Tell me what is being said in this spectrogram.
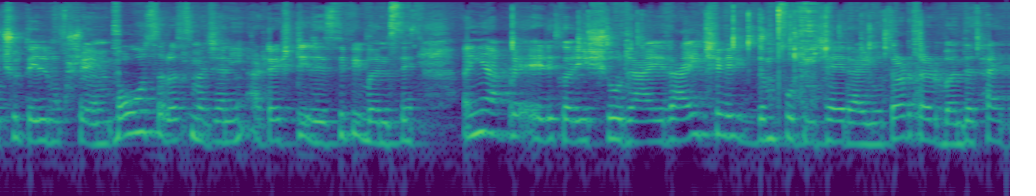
ઓછું તેલ મૂકશો એમ. બહુ સરસ મજાની આ ટેસ્ટી રેસીપી બનશે. અહીંયા આપણે એડ કરીશું રાઈ. રાઈ છે એકદમ ફૂટી જાય, રાઈનું તડ બંધ થાય.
